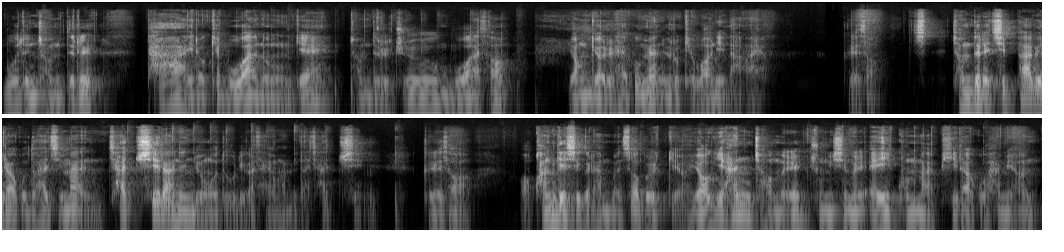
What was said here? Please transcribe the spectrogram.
모든 점들을 다 이렇게 모아 놓은 게 점들을 쭉 모아서 연결을 해보면 이렇게 원이 나와요. 그래서 점들의 집합이라고도 하지만 자취라는 용어도 우리가 사용합니다. 자취. 그래서 어, 관계식을 한번 써볼게요. 여기 한 점을 중심을 A, B라고 하면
